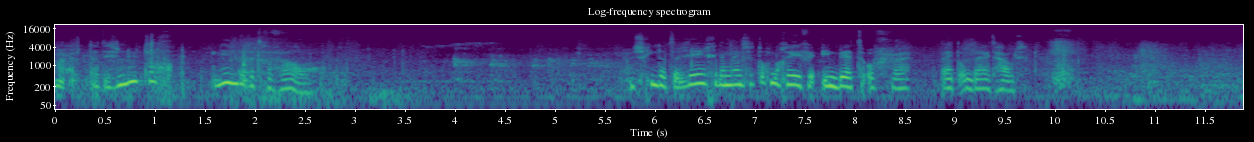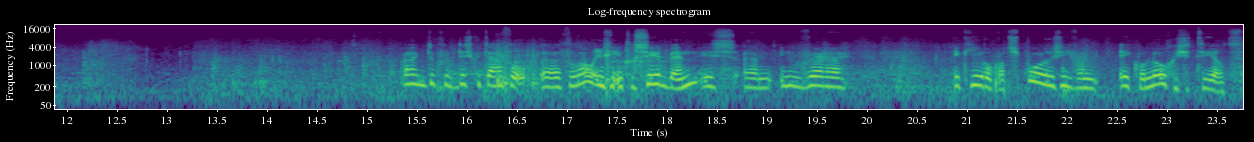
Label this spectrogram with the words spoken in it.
Maar dat is nu toch minder het geval. Misschien dat de regen de mensen toch nog even in bed of uh, bij het ontbijt houdt. Waar ik natuurlijk voor de discutafel uh, vooral in geïnteresseerd ben, is um, in hoeverre ik hier ook wat sporen zie van ecologische teelt.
